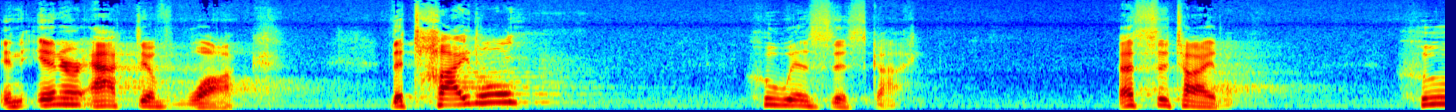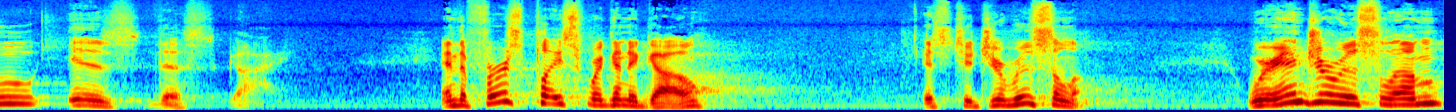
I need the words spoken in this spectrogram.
an interactive walk. The title Who is this guy? That's the title. Who is this guy? And the first place we're going to go is to Jerusalem. We're in Jerusalem,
